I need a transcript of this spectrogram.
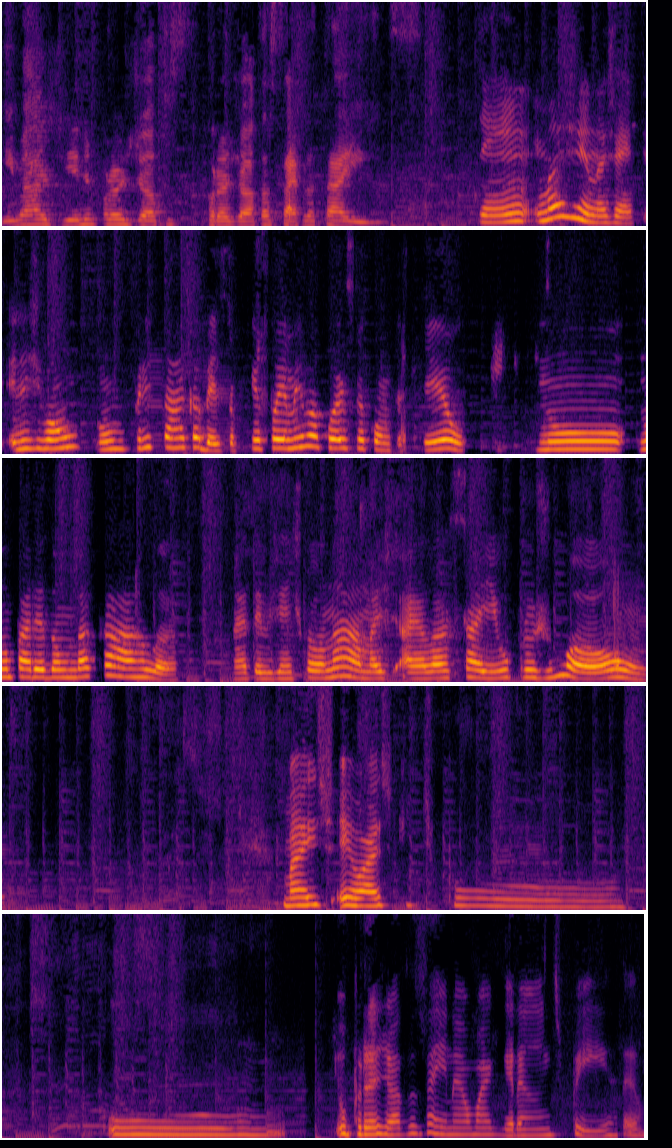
imagine o Projota, Projota sai pra Thaís. Sim, imagina, gente. Eles vão, vão fritar a cabeça, porque foi a mesma coisa que aconteceu no, no paredão da Carla. Né? Teve gente falando, ah, mas ela saiu pro João. Mas eu acho que, tipo. O. O Projota saindo é uma grande perda.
